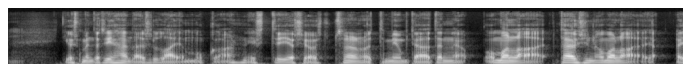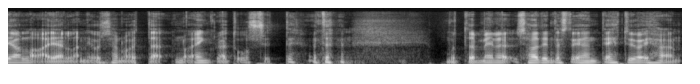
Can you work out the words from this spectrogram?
Mm. Jos mentäisiin ihan täysin laajan mukaan, niin sitten jos olisit sanonut, että minun pitää tänne omalla, täysin omalla ajalla ajalla, niin olisin sanonut, että no en kyllä tuu sitten. Mm. Mutta meillä saatiin tästä ihan tehtyä ihan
